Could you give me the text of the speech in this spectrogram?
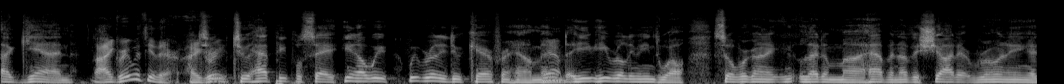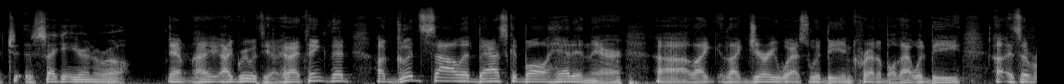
again. I agree with you there. I agree. To, to have people say, you know, we, we really do care for him, and Yeah. he, he really means well. So we're going to let him uh, have another shot at ruining a, t- a second year in a row. Yeah, I, I agree with you, and I think that a good, solid basketball head in there, uh, like like Jerry West, would be incredible. That would be uh, it's a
